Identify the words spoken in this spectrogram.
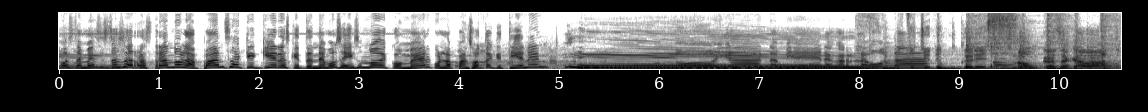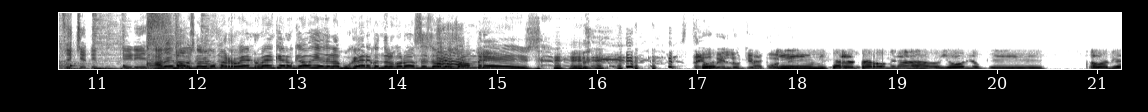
Pues también si estás arrastrando la panza, ¿qué quieres? ¿Que tendemos ahí uno de comer con la panzota que tienen? Pues no, oigan, también agarren la onda. Nunca se acaba. A ver, vamos con el compa Rubén. Rubén, ¿qué es lo que odia de las mujeres cuando lo conoces o los hombres? Este güey lo que Aquí, pone. mi cara de perro, mira, yo odio que todavía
